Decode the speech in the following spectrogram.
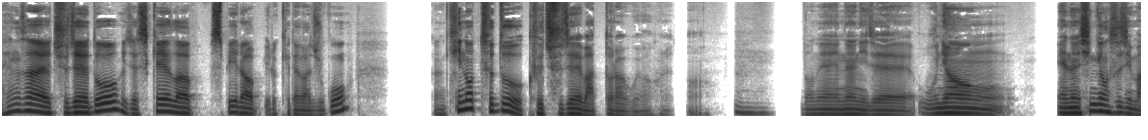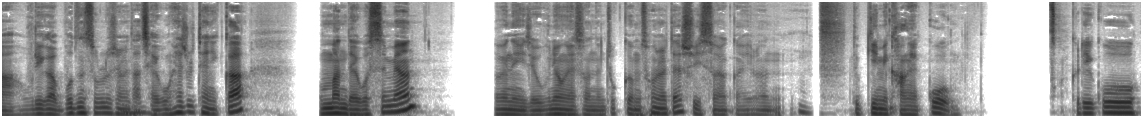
행사의 주제도 이제 scale up, speed up 이렇게 돼가지고 키노트도 그 주제에 맞더라고요. 그래서 음, 너네는 이제 운영 에는 신경 쓰지 마. 우리가 모든 솔루션을 다 음. 제공해 줄 테니까 돈만 내고 쓰면 너희는 이제 운영에서는 조금 손을 뗄 수 있어. 약간 이런 음. 느낌이 강했고 그리고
